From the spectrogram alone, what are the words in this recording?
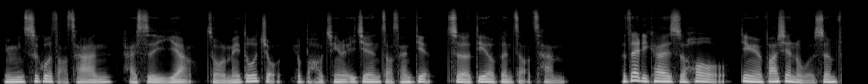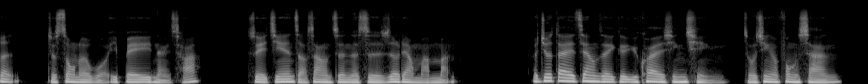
明明吃过早餐，还是一样走了没多久，又跑进了一间早餐店，吃了第二份早餐。而在离开的时候，店员发现了我的身份，就送了我一杯奶茶。所以今天早上真的是热量满满。而就带着这样的一个愉快的心情，走进了凤山。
